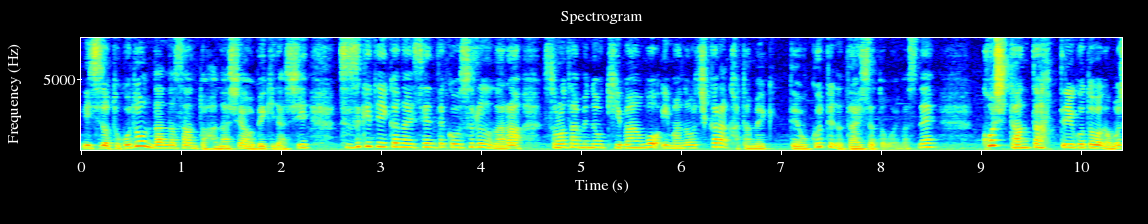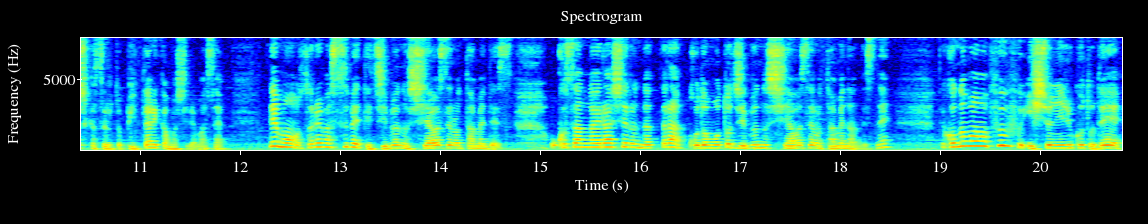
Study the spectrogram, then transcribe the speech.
一度とことん旦那さんと話し合うべきだし続けていかない選択をするのならそのための基盤を今のうちから固めておくっていうのは大事だと思いますね。虎視眈々っていう言葉がもしかするとぴったりかもしれません。でもそれは全て自分の幸せのためです。お子さんがいらっしゃるんだったら子供と自分の幸せのためなんですね。でこのまま夫婦一緒にいることで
